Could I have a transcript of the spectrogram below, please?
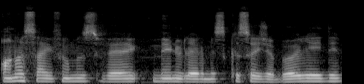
Ana sayfamız ve menülerimiz kısaca böyleydi.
